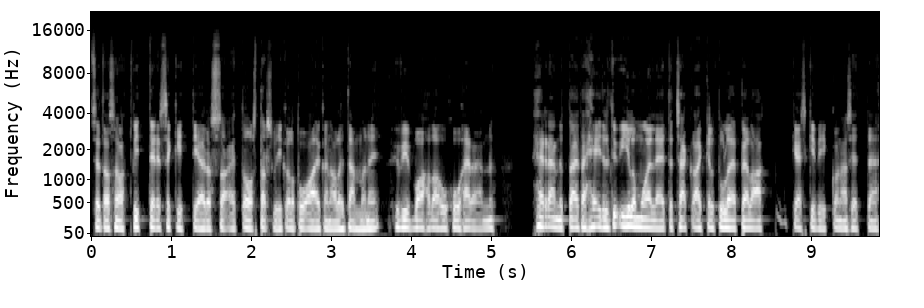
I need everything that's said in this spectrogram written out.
se taisi olla Twitterissäkin tiedossa, että All Stars viikonlopun aikana oli tämmöinen hyvin vahva huhu herännyt, herännyt tai heitelty ilmoille, että Jack Eichel tulee pelaa keskiviikkona sitten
